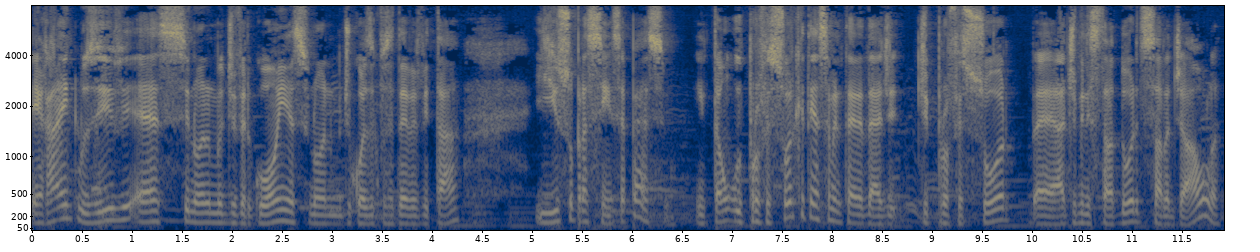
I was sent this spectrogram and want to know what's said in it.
Errar, inclusive, é sinônimo de vergonha, sinônimo de coisa que você deve evitar. E isso para a ciência é péssimo. Então, o professor que tem essa mentalidade de professor, é, administrador de sala de aula,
